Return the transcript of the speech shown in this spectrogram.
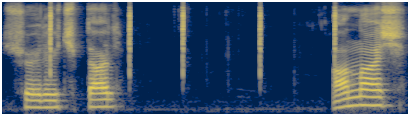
Şöyle 3 iptal. Anlaş.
